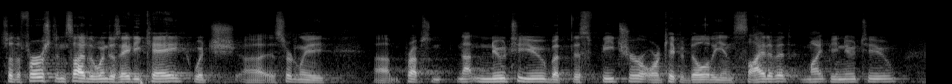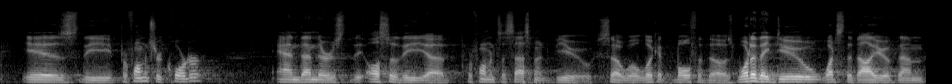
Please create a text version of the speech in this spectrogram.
So the first inside the Windows ADK, which uh, is certainly uh, perhaps not new to you, but this feature or capability inside of it might be new to you, is the performance recorder. And then there's the, also the uh, performance assessment view. So we'll look at both of those. What do they do? What's the value of them?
